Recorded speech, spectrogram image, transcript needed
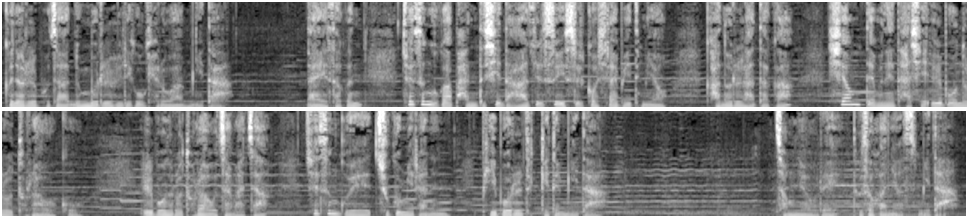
그녀를 보자 눈물을 흘리고 괴로워합니다. 나혜석은 최승구가 반드시 나아질 수 있을 것이라 믿으며 간호를 하다가 시험 때문에 다시 일본으로 돌아오고 일본으로 돌아오자마자 최승구의 죽음이라는 비보를 듣게 됩니다. 정여울의 도서관이었습니다.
